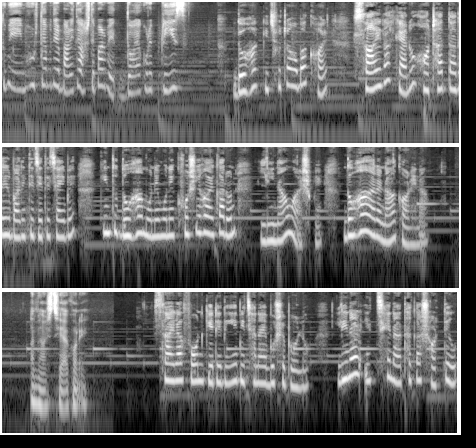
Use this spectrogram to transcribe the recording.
তুমি এই মুহূর্তে আমাদের বাড়িতে আসতে পারবে? দয়া করে প্লিজ। দোহা কিছুটা অবাক হয়। সায়রা কেন হঠাৎ তাদের বাড়িতে যেতে চাইবে? কিন্তু দোহা মনে মনে খুশি হয় কারণ লিনাও আসবে। দোহা আর না করে না। আমি আসছি এখনই। সায়রা ফোন কেটে দিয়ে বিছানায় বসে পড়ল। লিনার ইচ্ছে না থাকা সত্ত্বেও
